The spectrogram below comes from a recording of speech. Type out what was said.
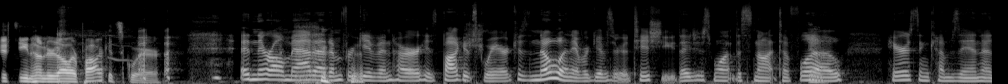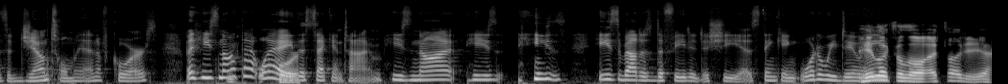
fifteen hundred dollar pocket square. And they're all mad at him for giving her his pocket square because no one ever gives her a tissue. They just want the snot to flow. Harrison comes in as a gentleman, of course, but he's not that way the second time. He's not. He's he's he's about as defeated as she is, thinking, "What are we doing?" he looks a little. I told you, yeah,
